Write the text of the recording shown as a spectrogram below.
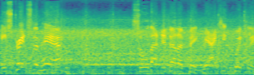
He stretched them here. Saw that developing, reacted quickly.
